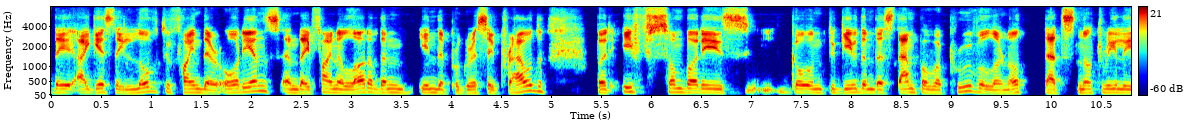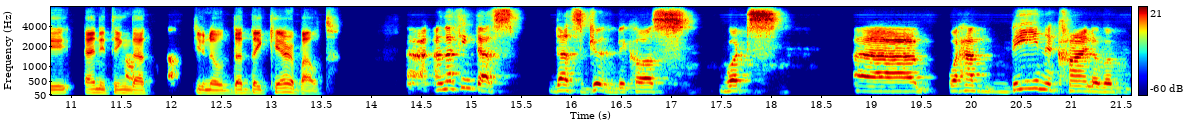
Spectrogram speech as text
they I guess they love to find their audience and they find a lot of them in the progressive crowd. But if somebody's going to give them the stamp of approval or not, that's not really anything that you know that they care about. Uh, and I think that's that's good because what's uh, what have been a kind of a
